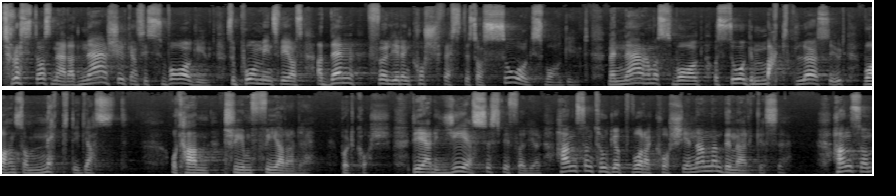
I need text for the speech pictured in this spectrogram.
trösta oss med att när kyrkan ser svag ut så påminns vi oss att den följer den korsfäste som såg svag ut. Men när han var svag och såg maktlös ut var han som mäktigast. Och han triumferade på ett kors. Det är Jesus vi följer. Han som tog upp våra kors i en annan bemärkelse. Han som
